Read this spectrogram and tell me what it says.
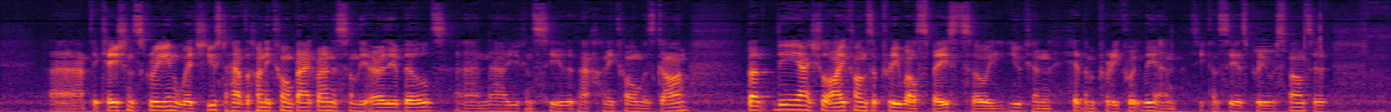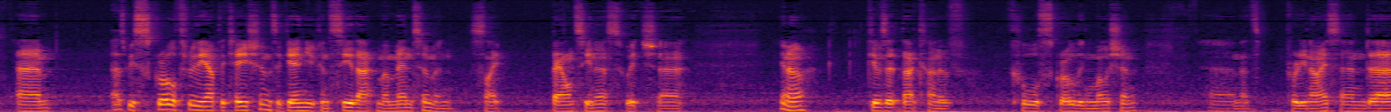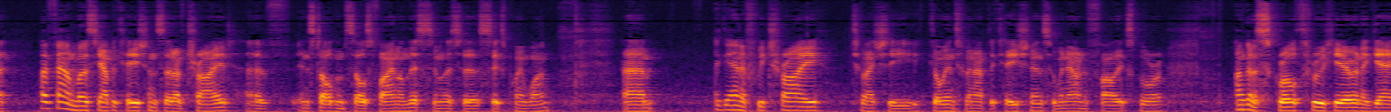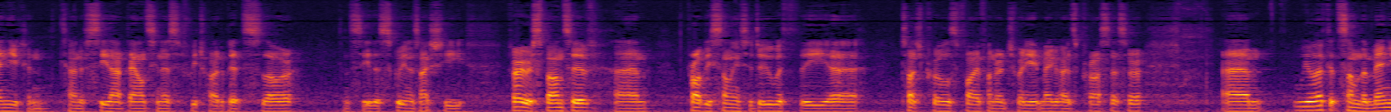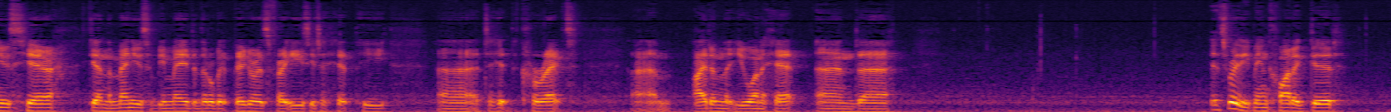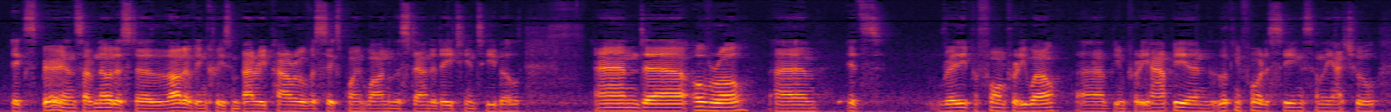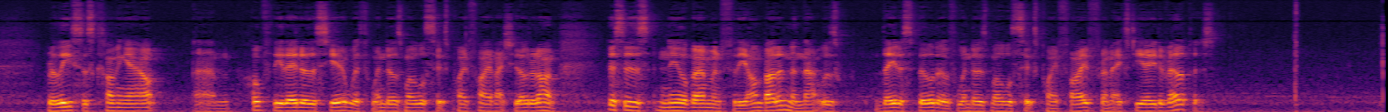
uh, application screen, which used to have the honeycomb background in some of the earlier builds, and now you can see that that honeycomb is gone. But the actual icons are pretty well spaced, so you can hit them pretty quickly, and as you can see, it's pretty responsive. Um, as we scroll through the applications, again, you can see that momentum and slight bounciness, which, uh, you know, gives it that kind of cool scrolling motion, and that's pretty nice. And uh, I've found most of the applications that I've tried have installed themselves fine on this, similar to 6.1. Um, again, if we try to actually go into an application, so we're now in File Explorer, I'm going to scroll through here, and again, you can kind of see that bounciness if we try it a bit slower. You can see the screen is actually very responsive, um, probably something to do with the uh, Touch Pro's 528 megahertz processor. Um, we look at some of the menus here. Again, the menus have been made a little bit bigger. It's very easy to hit the uh, to hit the correct um, item that you want to hit, and uh, it's really been quite a good experience. I've noticed a lot of increase in battery power over 6.1 in the standard AT&T build, and uh, overall, um, it's really performed pretty well. Uh, been pretty happy, and looking forward to seeing some of the actual releases coming out um, hopefully later this year with Windows Mobile 6.5 actually loaded on. This is Neil Berman for the On Button, and that was latest build of Windows Mobile 6.5 from XDA developers.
